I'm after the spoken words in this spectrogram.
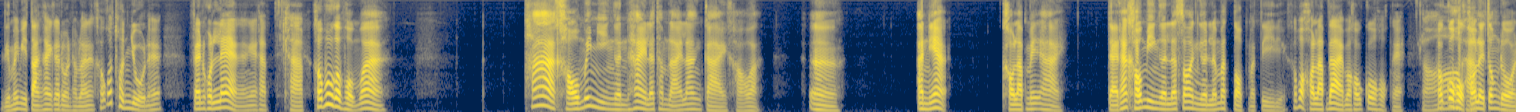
หรือไม่มีตังค์ให้ก็โดนทำร้ายเขาก็ทนอยู่นะฮะแฟนคนแรกอย่างเงี้ยครับครับเขาพูดกับผมว่า ถ้าเขาไม่มีเงินให้แล้วทำร้ายร่างกายเขาอะเออ อันเนี้ยเขารับไม่ได้ แต่ถ้าเขามีเงินแล้วซ่อนเงินแล้วมาตบมาตีดิเขาบอกเขารับได้เพราะเขาโกหกไงอ๋อเขาโกหกครับเขาเลยต้องโดน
